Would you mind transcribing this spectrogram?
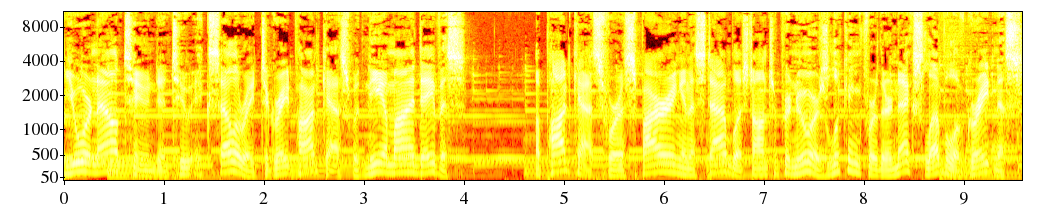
You are now tuned into Accelerate to Great Podcast with Nehemiah Davis, a podcast for aspiring and established entrepreneurs looking for their next level of greatness.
